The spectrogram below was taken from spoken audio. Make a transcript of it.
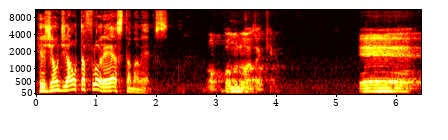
Região de Alta Floresta, Mamedes. Bom, vamos nós aqui. É,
